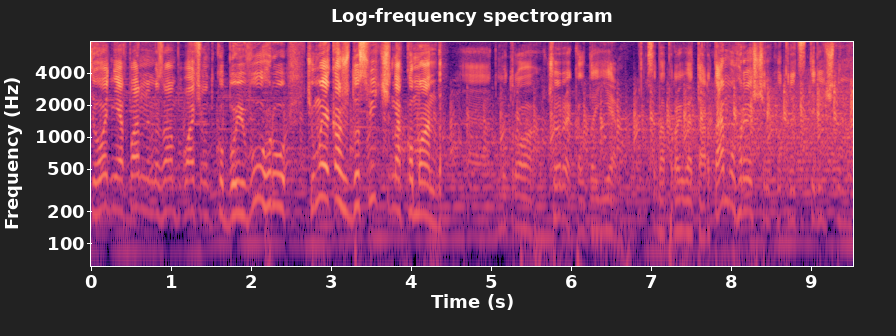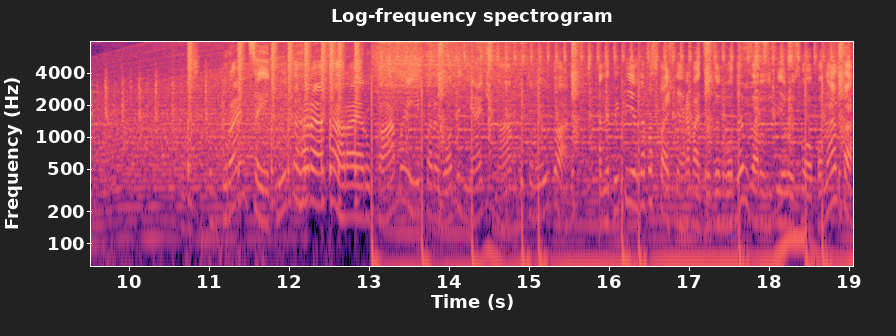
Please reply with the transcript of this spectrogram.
Сьогодні я впевнений, ми з вами побачимо таку бойову гру. Чому я кажу досвідчена команда? Е, Дмитро Чирикал дає себе проявити Артему Грищенку, 30-річному. Конкуренція. І тут Герета грає руками і переводить м'яч на кутовий удар. А Непипієв небезпечний гравець один в один. Зараз обігрує свого опонента.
